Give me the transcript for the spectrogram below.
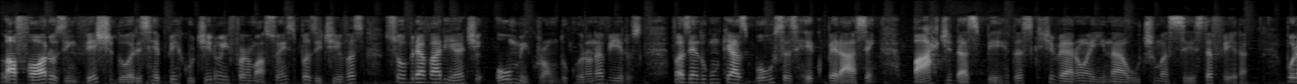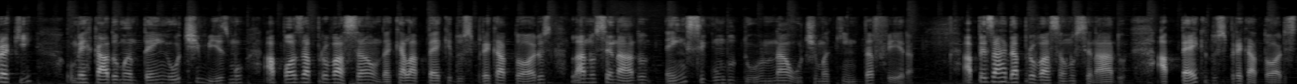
Lá fora, os investidores repercutiram informações positivas sobre a variante Omicron do coronavírus, fazendo com que as bolsas recuperassem parte das perdas que tiveram aí na última sexta-feira. Por aqui, o mercado mantém otimismo após a aprovação daquela PEC dos precatórios lá no Senado em segundo turno na última quinta-feira. Apesar da aprovação no Senado, a PEC dos precatórios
